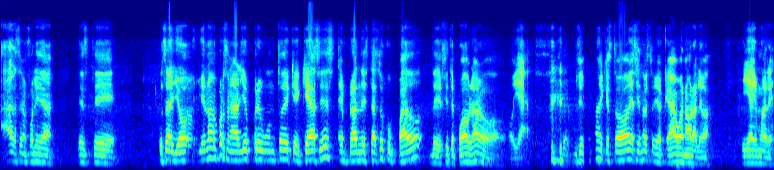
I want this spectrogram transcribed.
Ah, se me fue la idea. Este. O sea, yo, yo en lo personal, yo pregunto de que, ¿qué haces? En plan de, ¿estás ocupado? De si te puedo hablar o, o ya. No, de que estoy haciendo esto, yo que, ah, bueno, ahora le va. Y ahí muere.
